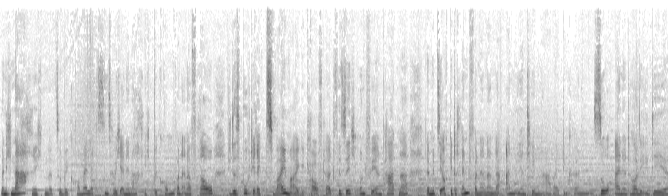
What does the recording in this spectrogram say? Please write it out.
wenn ich Nachrichten dazu bekomme. Letztens habe ich eine Nachricht bekommen von einer Frau, die das Buch direkt zweimal gekauft hat, für sich und für ihren Partner, damit sie auch getrennt voneinander an ihren Themen arbeiten können. So eine tolle Idee.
